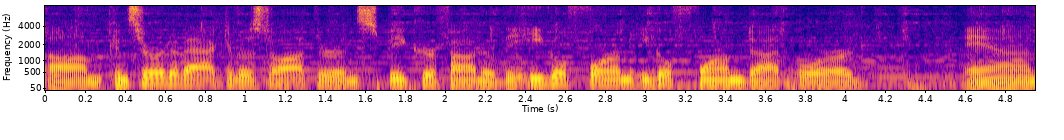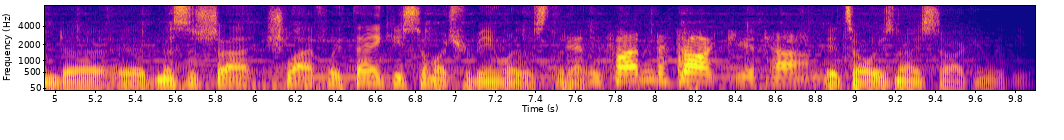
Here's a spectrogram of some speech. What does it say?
um, conservative activist, author, and speaker, founder of the Eagle Forum, eagleforum.org. And uh, Mrs. Schla- Schlafly, thank you so much for being with us today. It's Been fun to talk to you, Thom. It's always nice talking with you.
